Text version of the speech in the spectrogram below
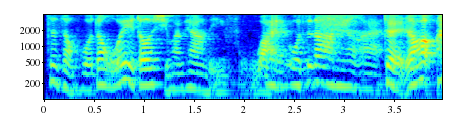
这种活动，我也都喜欢漂亮的衣服。对，我知道你很爱。对，然后。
